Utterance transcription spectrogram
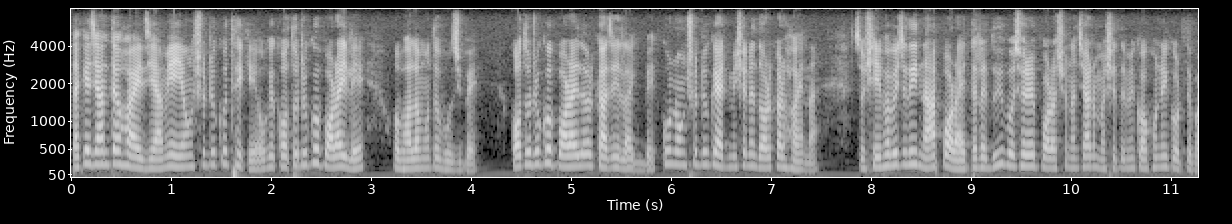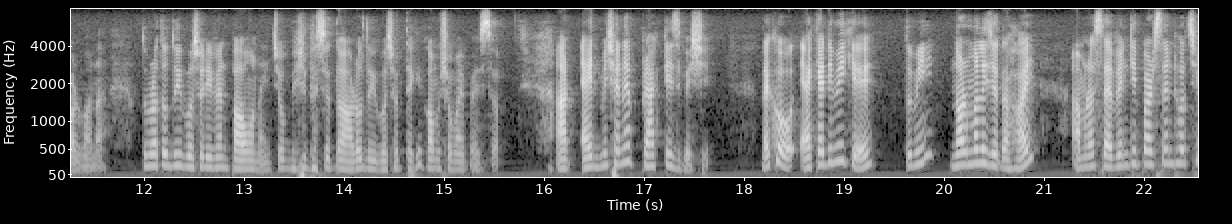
তাকে জানতে হয় যে আমি এই অংশটুকু থেকে ওকে কতটুকু পড়াইলে ও ভালো মতো বুঝবে, কতটুকু পড়াইলে ওর কাজে লাগবে, কোন অংশটুকু অ্যাডমিশনে দরকার হয় না। সো সেইভাবে যদি না পড়ায়, তাহলে দুই বছরের পড়াশোনা চার মাসে তুমি কখনোই করতে পারবা না। তোমরা তো দুই বছর ইভেন পাও নাই, চব্বিশ বছর তো আরও দুই বছর থেকে কম সময় পাইছো। আর অ্যাডমিশনে প্র্যাকটিস বেশি। দেখো একাডেমিকে তুমি নর্মালি যেটা হয়, আমরা সেভেন্টি পার্সেন্ট হচ্ছে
